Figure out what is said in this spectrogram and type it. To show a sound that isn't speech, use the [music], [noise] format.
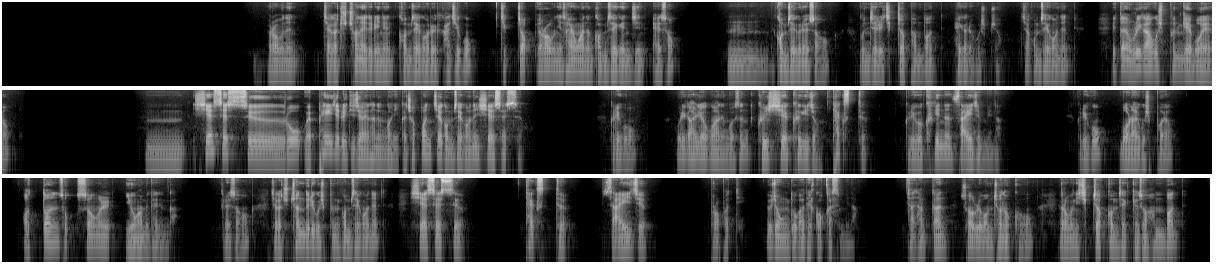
여러분은 제가 추천해드리는 검색어를 가지고 직접 여러분이 사용하는 검색 엔진에서 음, 검색을 해서 문제를 직접 한번 해결해 보십시오. 자, 검색어는 일단 우리가 하고 싶은 게 뭐예요? 음, CSS로 웹페이지를 디자인하는 거니까 첫 번째 검색어는 CSS 그리고 우리가 하려고 하는 것은 글씨의 크기죠, 텍스트. 그리고 크기는 사이즈입니다 그리고 뭘 알고 싶어요? 어떤 속성을 이용하면 되는가? 그래서 제가 추천드리고 싶은 검색어는 css, text, size, property 이 정도가 될 것 같습니다. 자, 잠깐 수업을 멈춰놓고 여러분이 직접 검색해서 한번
